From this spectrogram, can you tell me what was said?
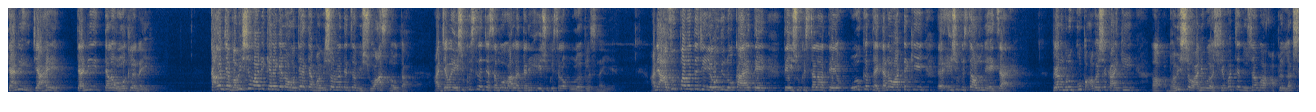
त्यांनी जे आहे त्यांनी त्याला ओळखलं नाही. कारण ज्या भविष्यवाणी केल्या गेल्या होत्या त्या भविष्यावर त्यांचा विश्वास नव्हता. आणि जेव्हा येशू ख्रिस्त त्यांच्यासमोर आलं त्यांनी येशू ख्रिस्ताला ओळखलंच नाहीये. आणि अजूनपर्यंत जे यहुदी लोक आहेत ते ते येशू ख्रिस्ताला ते ओळखत नाही त्यांना वाटतं की येशू ख्रिस्ता अजून यायचा आहे. प्रेरणा म्हणून खूप आवश्यक आहे की भविष्यवाणी भविष्यवाणीवर शेवटच्या दिवसावर आपलं लक्ष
